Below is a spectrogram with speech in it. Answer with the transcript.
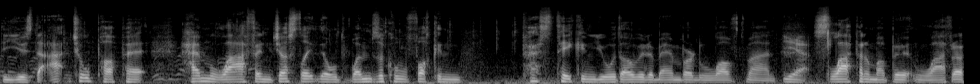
They used the actual puppet. Him laughing just like the old whimsical fucking piss taking Yoda we remembered and loved, man. Yeah. Slapping him about and laughing.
